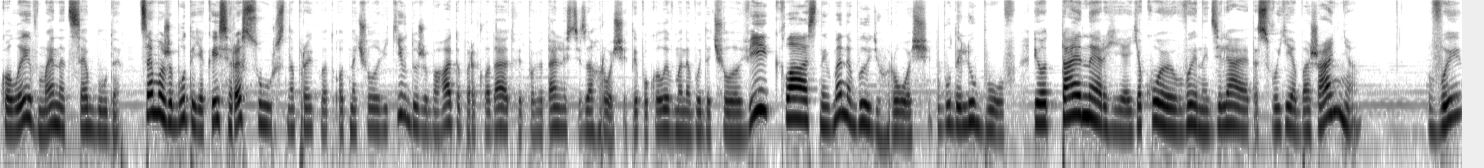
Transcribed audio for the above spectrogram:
коли в мене це буде. Це може бути якийсь ресурс, наприклад. От на чоловіків дуже багато перекладають відповідальності за гроші. Типу, коли в мене буде чоловік класний, в мене будуть гроші, буде любов. І от та енергія, якою ви наділяєте своє бажання, ви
